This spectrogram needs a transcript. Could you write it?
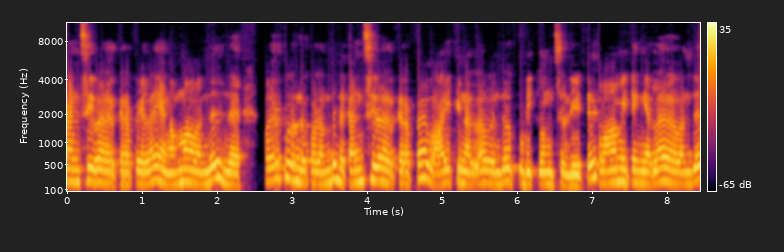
கன்சீவா இருக்கிறப்ப எல்லாம் எங்க அம்மா வந்து இந்த பருப்பு உருண்டை குழம்பு இந்த கன்சீவா இருக்கிறப்ப வாய்க்கு நல்லா வந்து பிடிக்கும்னு சொல்லிட்டு வாமிட்டிங் எல்லாம் வந்து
